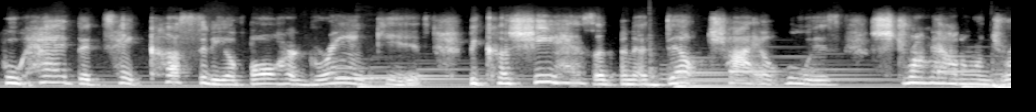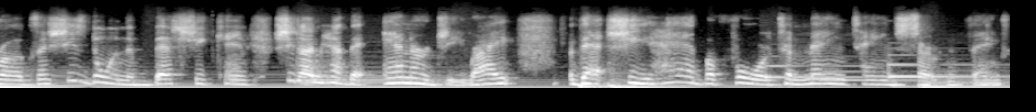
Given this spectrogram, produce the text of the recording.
who had to take custody of all her grandkids because she has a, an adult child who is strung out on drugs and she's doing the best she can. She doesn't have the energy, right, that she had before to maintain certain things.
